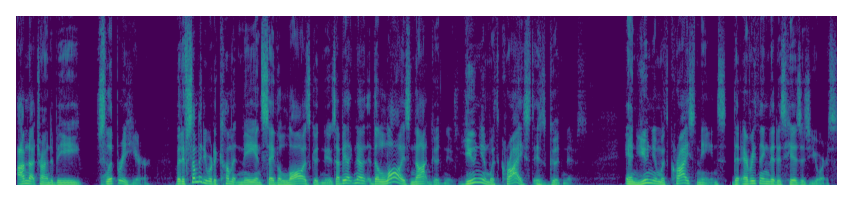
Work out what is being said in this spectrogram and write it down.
I'm not trying to be slippery here. But if somebody were to come at me and say the law is good news, I'd be like, no, the law is not good news. Union with Christ is good news. And union with Christ means that everything that is His is yours.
